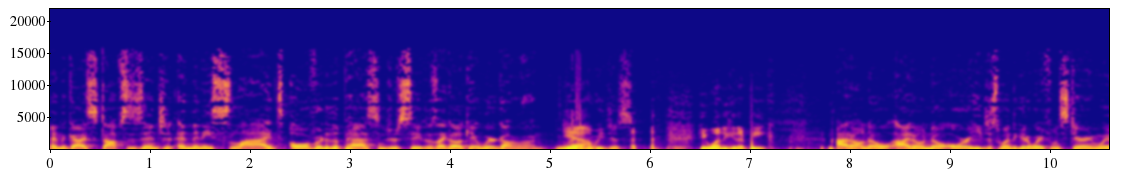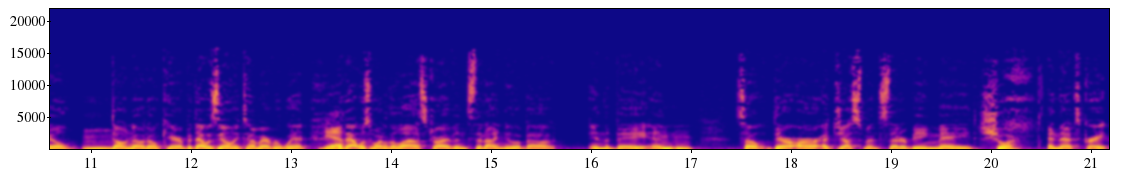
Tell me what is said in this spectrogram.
And the guy stops his engine and then he slides over to the passenger seat. It's like, okay, we're gone. We- Yeah. We, just, he wanted to get a peek. I don't know. I don't know. Or he just wanted to get away from the steering wheel. Don't know, don't care. But that was the only time I ever went. Mm-hmm. Yeah. But that was one of the last drive-ins that I knew about in the Bay. And Mm-hmm. so there are adjustments that are being made. Sure. And that's great.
